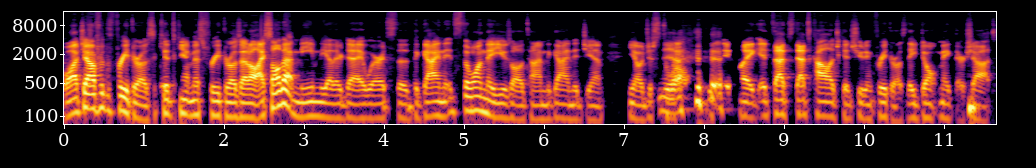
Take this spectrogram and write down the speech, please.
Watch out for the free throws. The kids can't miss free throws at all. I saw that meme the other day where it's the the guy in the, it's the one they use all the time. The guy in the gym, you know, just yeah. it's like it's that's that's college kids shooting free throws. They don't make their shots.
